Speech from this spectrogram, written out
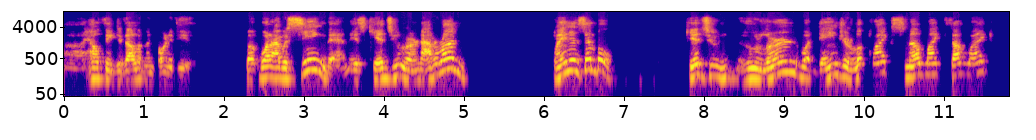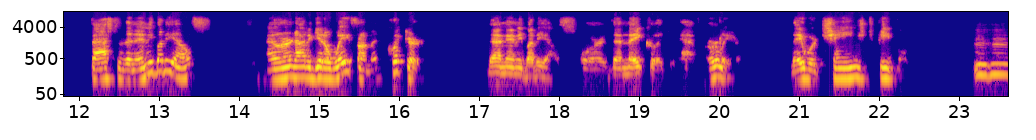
a healthy development point of view. But what I was seeing then is kids who learned how to run, plain and simple. Kids who who learned what danger looked like, smelled like, felt like, faster than anybody else, and learned how to get away from it quicker than anybody else or than they could have earlier. They were changed people. Mm-hmm.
